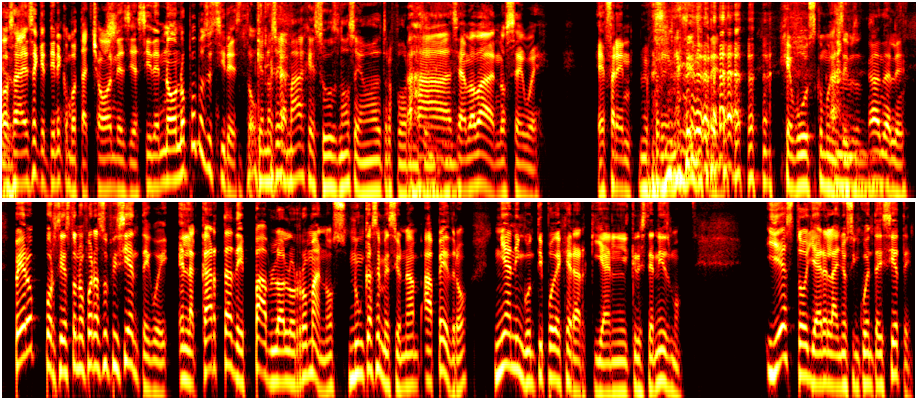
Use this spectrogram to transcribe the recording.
O sea, ese que tiene como tachones y así de no, no podemos decir esto. Que no se llamaba Jesús, ¿no? Se llamaba de otra forma. Ajá, sí. se llamaba, no sé, güey. Efren. Jebús como en los Simpsons. Ándale. Pero por si esto no fuera suficiente, güey, en la carta de Pablo a los romanos nunca se menciona a Pedro ni a ningún tipo de jerarquía en el cristianismo. Y esto ya era el año 57.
